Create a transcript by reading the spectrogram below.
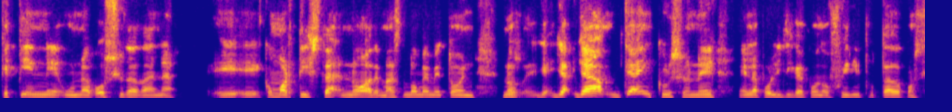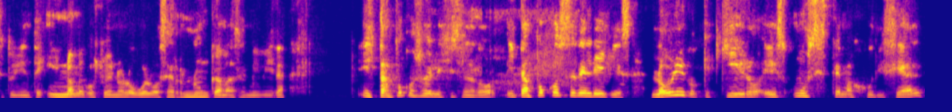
que tiene una voz ciudadana eh, eh, como artista, ¿no? Además, no me meto en, no, ya, ya, ya incursioné en la política cuando fui diputado constituyente y no me gustó y no lo vuelvo a hacer nunca más en mi vida. Y tampoco soy legislador y tampoco sé de leyes. Lo único que quiero es un sistema judicial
